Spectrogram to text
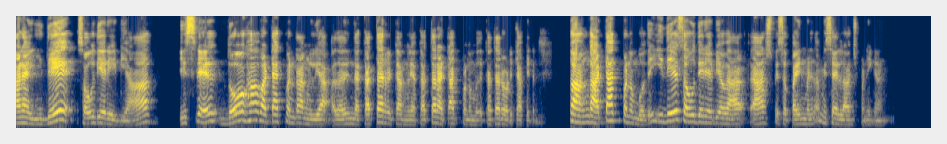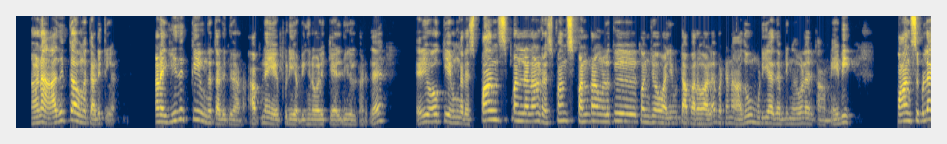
ஆனா இதே சவுதி அரேபியா, இஸ்ரேல் தோஹாவை அட்டாக் பண்றாங்க இல்லையா? அதாவது இந்த கத்தார் இருக்காங்க இல்லையா? கத்தார் அட்டாக் பண்ணும்போது, கத்தாரோட கேப்பிட்டல். ஸோ அங்க அட்டாக் பண்ணும்போது, இதே சவுதி அரேபியாவை ஏர் ஸ்பேஸை பயன்படுத்தி தான் மிசைல் லான்ச் பண்ணிக்கிறாங்க. ஆனா அதுக்கு அவங்க தடுக்கல. ஆனா இதுக்கு இவங்க தடுக்கிறாங்க அப்படின்னா எப்படி? அப்படிங்கிற ஒரு கேள்விகள் வருது. சரி ஓகே. இவங்க ரெஸ்பான்ஸ் பண்ணலனாலும் ரெஸ்பான்ஸ் பண்றவங்களுக்கு கொஞ்சம் வழி பரவாயில்ல பட் ஆனால் அதுவும் முடியாது அப்படிங்கிறது போல இருக்காங்க. மேபி ரெஸ்பான்சிபிளா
